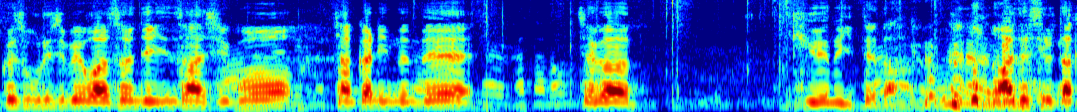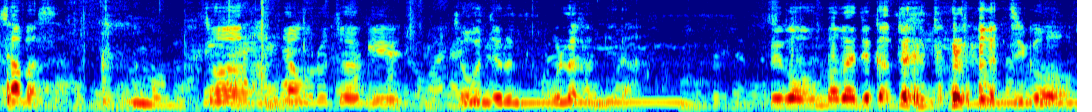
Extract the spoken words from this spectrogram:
그래서 우리 집에 와서 이제 인사하시고 잠깐 있는데 제가 기회는 이때다. 아저씨를 딱 잡았어. 저 함량으로 저기 적은저는 올라갑니다. 그리고 엄마가 이제 깜짝 놀라가지고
